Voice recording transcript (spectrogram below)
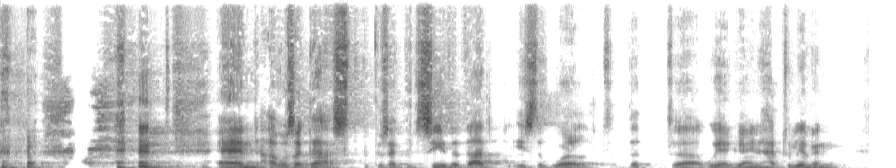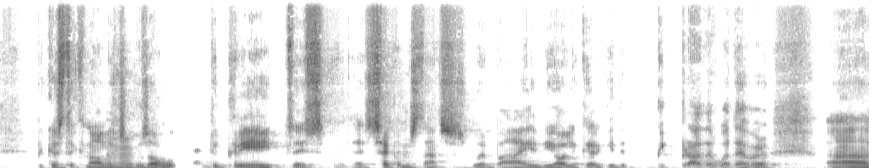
and, and I was aghast because I could see that that is the world that uh, we are going to have to live in because technology mm-hmm. was always to create uh, circumstances whereby the oligarchy, the big brother, whatever, uh,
